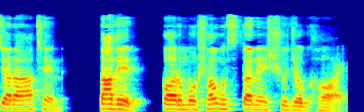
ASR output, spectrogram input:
যারা আছেন, তাদের কর্মসংস্থানের সুযোগ হয়।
